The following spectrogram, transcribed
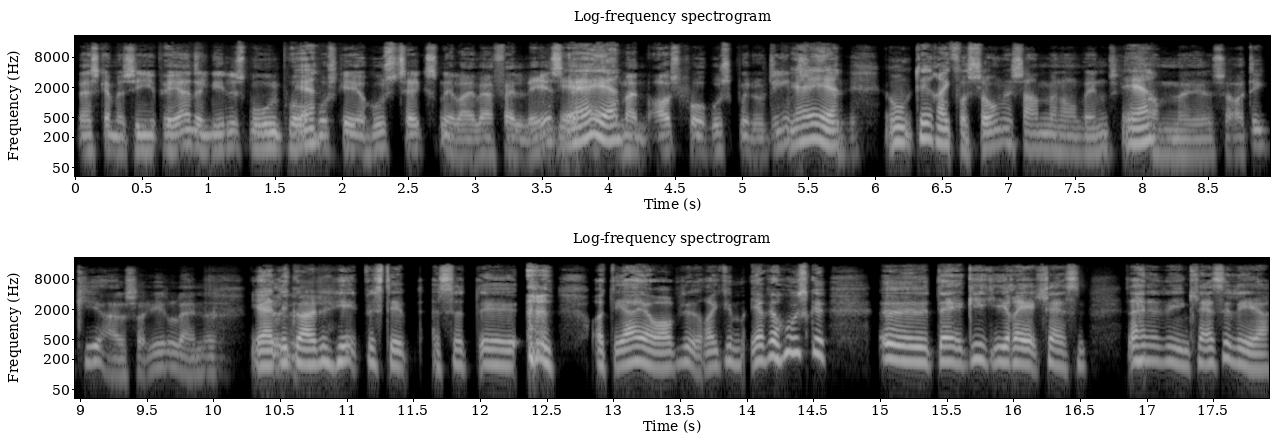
hvad skal man sige, pæren en lille smule på Ja. måske at huske teksten, eller i hvert fald læse Ja, den, ja. og man også får at huske melodien. Ja, ja. Jo, det er rigtigt. få sunget sammen med nogle mennesker, Ja. som, øh, så, og det giver altså et eller andet. Ja, det gør det helt bestemt. Altså det, og det har jeg jo oplevet rigtig meget. Jeg kan huske, øh, da jeg gik i realklassen, der havde vi en klasselærer,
